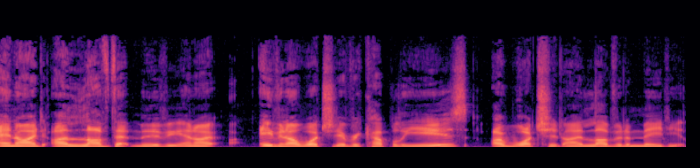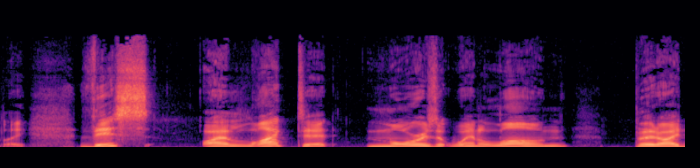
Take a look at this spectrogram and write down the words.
And I, I love that movie, and I even I watch it every couple of years. I watch it, and I love it immediately. This I liked it, more as it went along, but I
